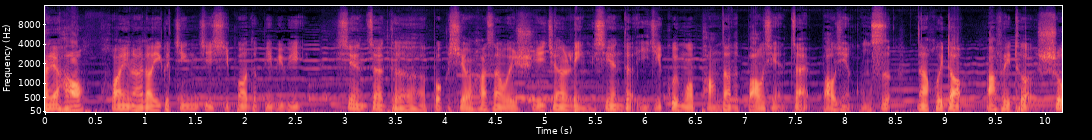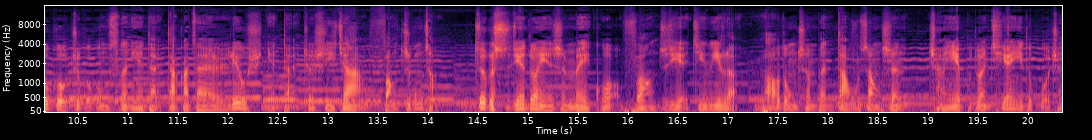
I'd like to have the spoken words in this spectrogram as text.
大家好，欢迎来到一个经济细胞的 B B B。现在的伯克希尔哈撒韦是一家领先的以及规模庞大的保险在保险公司。那会到巴菲特收购这个公司的年代，大概在六十年代。这是一家纺织工厂，这个时间段也是美国纺织业经历了劳动成本大幅上升、产业不断迁移的过程。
